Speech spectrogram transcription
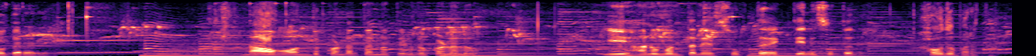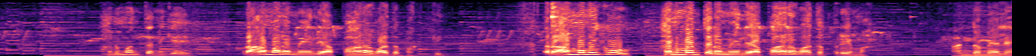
ಸೋದರರೇ ನಾವು ಅಂದುಕೊಂಡದ್ದನ್ನು ತಿಳಿದುಕೊಳ್ಳಲು ಈ ಹನುಮಂತನೇ ಸೂಕ್ತ ವ್ಯಕ್ತಿ ಎನಿಸುತ್ತದೆ. ಹೌದು ಭರತ. ಹನುಮಂತನಿಗೆ ರಾಮನ ಮೇಲೆ ಅಪಾರವಾದ ಭಕ್ತಿ. ರಾಮನಿಗೂ ಹನುಮಂತನ ಮೇಲೆ ಅಪಾರವಾದ ಪ್ರೇಮ. ಅಂದ ಮೇಲೆ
